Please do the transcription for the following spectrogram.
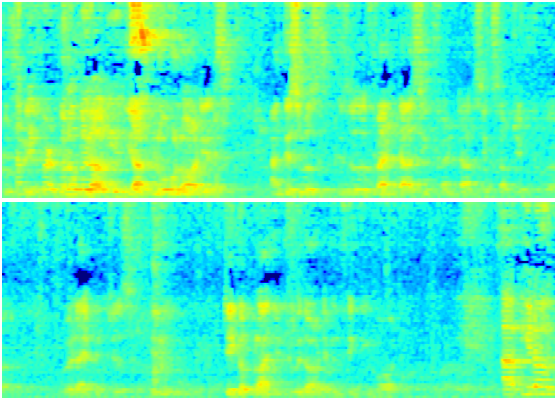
could Something for a global yeah, audience. Yeah, global audience. And this was this was a fantastic, fantastic subject uh, where I could just you know, take a plunge into without even thinking about it. Uh, you know,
